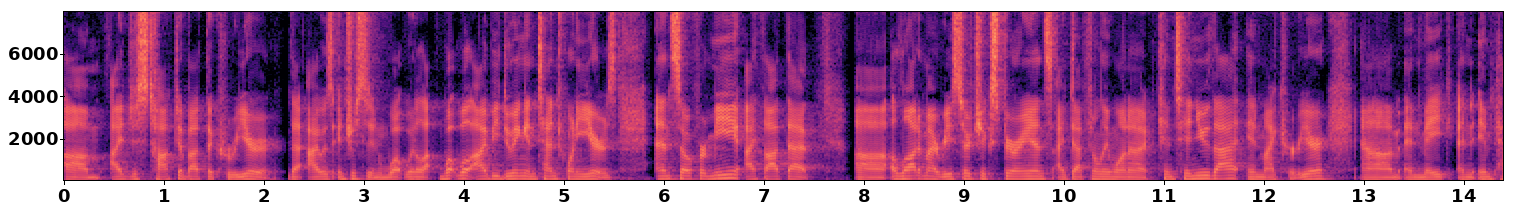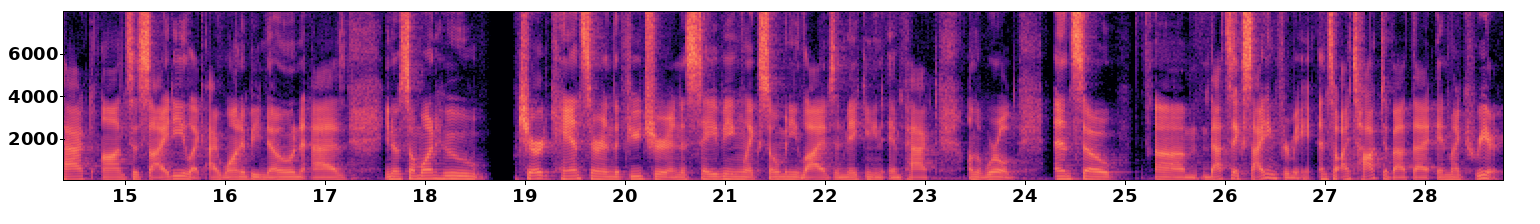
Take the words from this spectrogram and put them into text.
um, I just talked about the career that I was interested in. What would what will I be doing in 10, 20 years? And so for me, I thought that uh, a lot of my research experience, I definitely want to continue that in my career um, and make an impact on society. Like I want to be known as, you know, someone who cured cancer in the future and is saving like so many lives and making an impact on the world. And so um, that's exciting for me. And so I talked about that in my career,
